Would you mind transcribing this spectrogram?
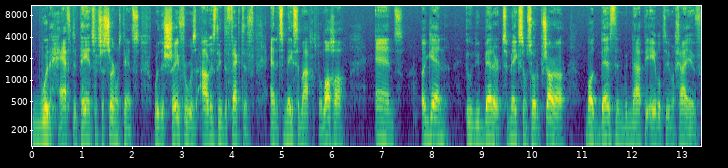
would have to pay in such a circumstance where the shofar was obviously defective and it's mesa machas balacha, and again, it would be better to make some sort of pshara, but Bezdin would not be able to mechayiv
